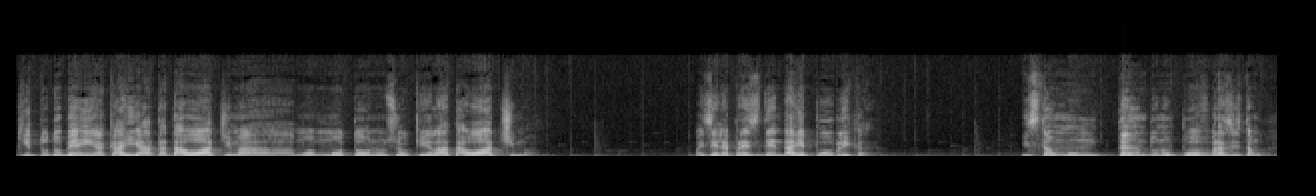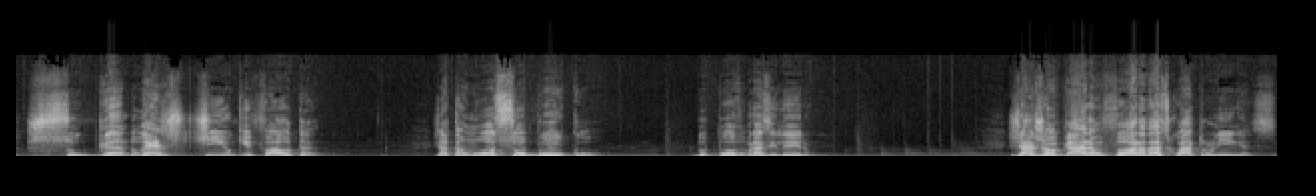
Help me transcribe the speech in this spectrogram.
que tudo bem, a carreata tá ótima, a motor não sei o que lá tá ótima. Mas ele é presidente da República estão montando no povo brasileiro, estão sugando o restinho que falta. Já estão no ossobuco do povo brasileiro. Já jogaram fora das quatro linhas.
